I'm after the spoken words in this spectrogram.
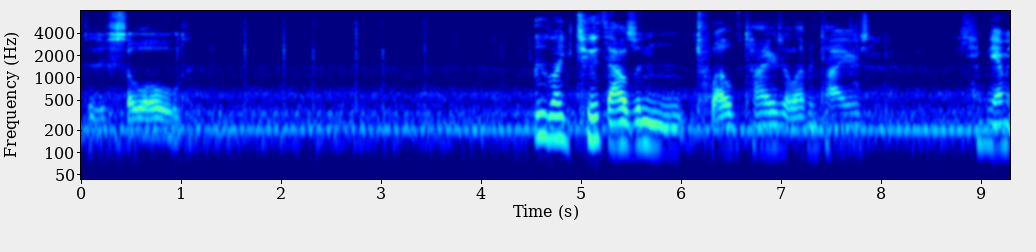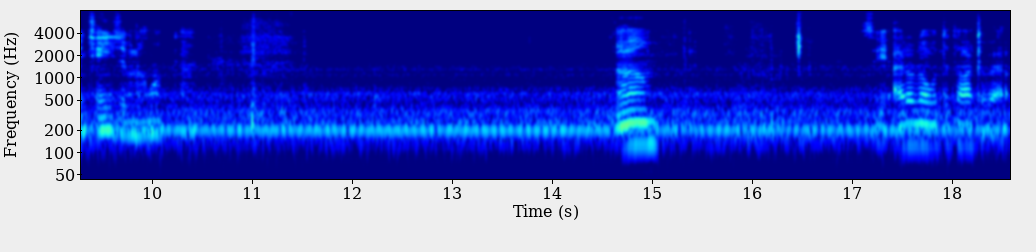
because they're so old. They're like 2012 tires, 11 tires. Yeah, we haven't changed them in a long time. Um, see, I don't know what to talk about.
